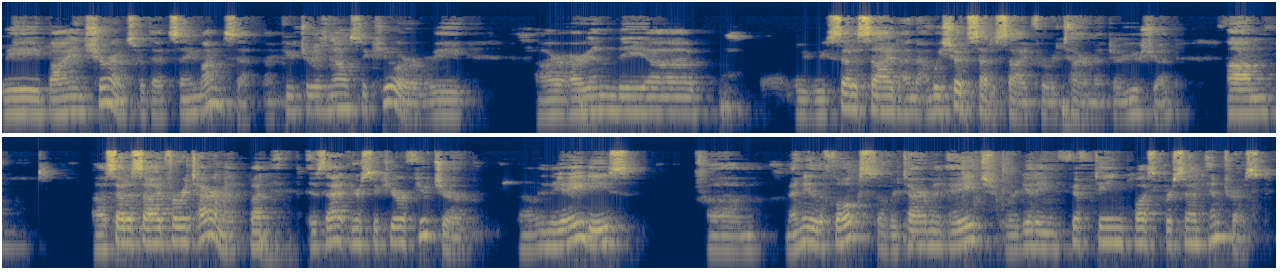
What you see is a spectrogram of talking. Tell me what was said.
we buy insurance with that same mindset. My future is now secure. We are, are in the, uh, we, we set aside, and we should set aside for retirement, or you should, um, uh, set aside for retirement. But is that your secure future? Uh, in the 80s, um, many of the folks of retirement age were getting 15 plus percent interest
